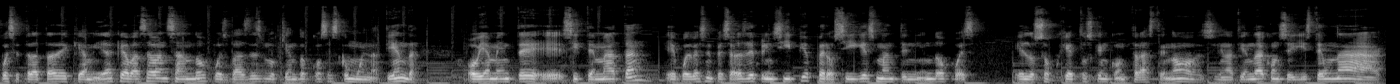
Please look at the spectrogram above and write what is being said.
pues se trata de que a medida que vas avanzando pues vas desbloqueando cosas como en la tienda Obviamente, eh, si te matan, eh, vuelves a empezar desde el principio, pero sigues manteniendo pues eh, los objetos que encontraste, ¿no? Si en la tienda conseguiste una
